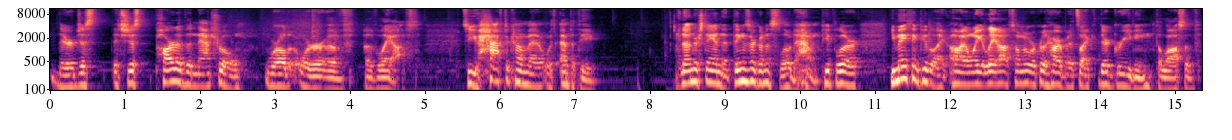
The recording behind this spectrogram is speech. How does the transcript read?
They're just, it's just part of the natural world order of, of layoffs. So you have to come at it with empathy and understand that things are going to slow down. People are, you may think people are like, oh, I don't want to get laid off, so I'm going to work really hard, but it's like they're grieving the loss of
